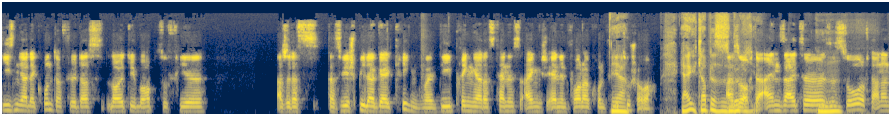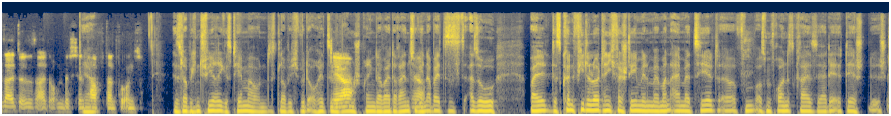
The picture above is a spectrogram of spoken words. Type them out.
die sind ja der Grund dafür, dass Leute überhaupt so viel Also, dass, dass wir Spieler Geld kriegen, weil die bringen ja das Tennis eigentlich eher in den Vordergrund für Ja. die Zuschauer. Ja, ich glaube, das ist Also auf der einen Seite ist Mhm. es so, auf der anderen Seite ist es halt auch ein bisschen Ja. tough dann für uns. Das ist, glaube ich, ein schwieriges Thema und das, glaube ich, würde auch jetzt in den Ja. Raum springen, da weiter reinzugehen. Aber jetzt ist, also, weil das können viele Leute nicht verstehen, wenn, wenn man einem erzählt äh, vom, aus dem Freundeskreis, ja, der, der steht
